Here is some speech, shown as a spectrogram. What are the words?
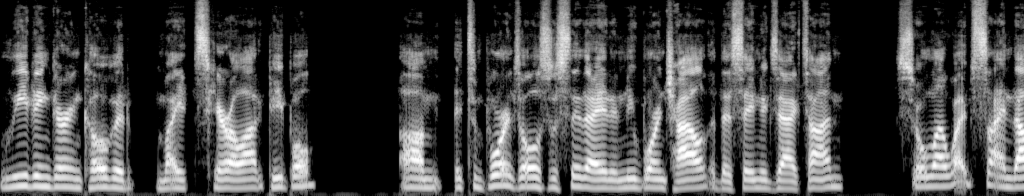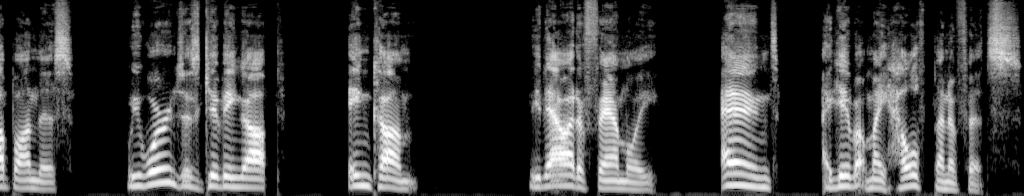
leaving during COVID might scare a lot of people. Um, it's important to also say that I had a newborn child at the same exact time. So my wife signed up on this. We weren't just giving up income. We now had a family, and I gave up my health benefits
